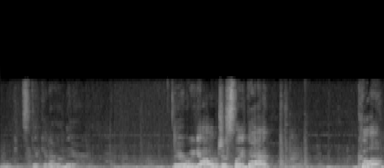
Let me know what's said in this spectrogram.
We can stick it on there. There we go, just like that. Cool.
